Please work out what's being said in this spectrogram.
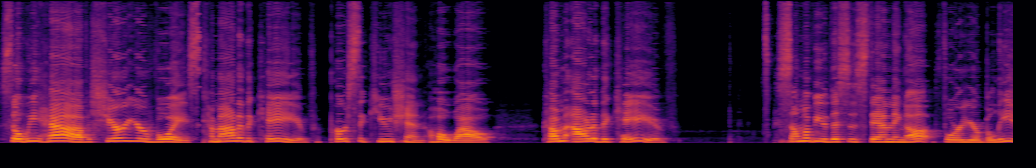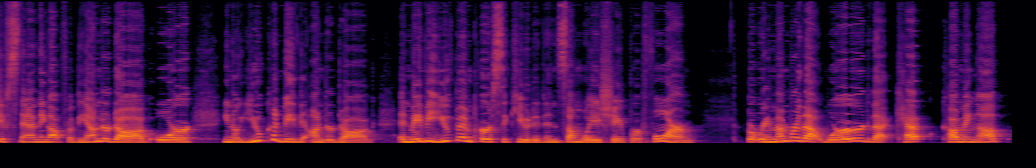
So we have share your voice, come out of the cave, persecution. Oh, wow. Come out of the cave. Some of you, this is standing up for your beliefs, standing up for the underdog, or, you know, you could be the underdog and maybe you've been persecuted in some way, shape, or form. But remember that word that kept coming up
